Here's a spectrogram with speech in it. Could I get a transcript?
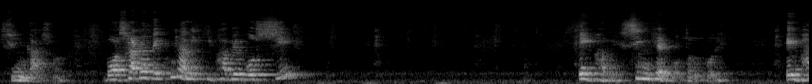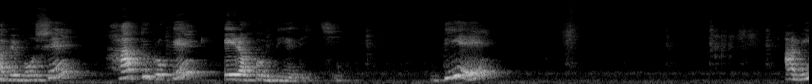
সিংহাসন। বসাটা দেখুন, আমি কীভাবে বসছি। এইভাবে, সিংহের মতন করে। এইভাবে বসে হাত দুটোকে এরকম দিয়ে দিচ্ছি। দিয়ে আমি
